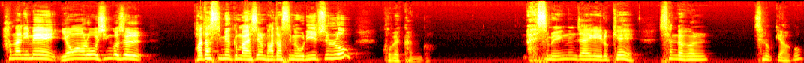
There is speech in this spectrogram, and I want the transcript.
하나님의 영광으로 오신 것을 받았으면 그 말씀을 받았으면 우리 입술로 고백하는 것. 말씀을 읽는 자에게 이렇게 생각을 새롭게 하고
